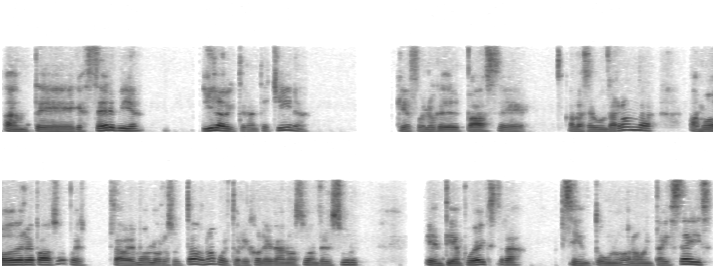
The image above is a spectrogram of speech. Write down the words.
ante Serbia y la victoria ante China, que fue lo que dio el pase a la segunda ronda. A modo de repaso, pues sabemos los resultados, ¿no? Puerto Rico le ganó a Sudán del Sur en tiempo extra, 101 a 96,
